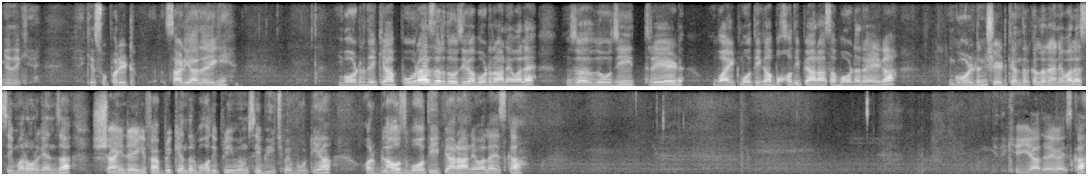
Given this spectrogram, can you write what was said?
ये देखिए, एक सुपर हिट साड़ी आ जाएगी। बॉर्डर देखिए आप, पूरा जरदोजी का बॉर्डर आने वाला है। जरदोजी थ्रेड, वाइट मोती का, बहुत ही प्यारा सा बॉर्डर रहेगा। गोल्डन शेड के अंदर कलर रहने वाला है, सिमर और गेंजा शाइन रहेगी फैब्रिक के अंदर, बहुत ही प्रीमियम सी, बीच में बूटियाँ, और ब्लाउज बहुत ही प्यारा आने वाला है इसका। ये देखिए, ये आ जाएगा इसका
